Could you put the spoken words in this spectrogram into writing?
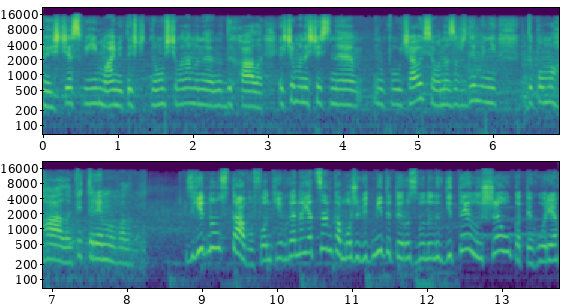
е, Ще своїй мамі, тому що вона мене надихала. Якщо в мене щось не ну, получалося, вона завжди мені допомагала, підтримувала. Згідно уставу, фонд Євгена Яценка може відмітити розвинених дітей лише у категоріях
